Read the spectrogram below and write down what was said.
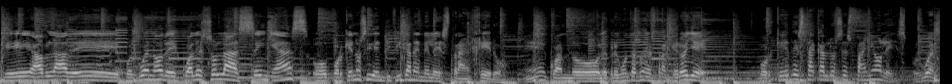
que habla de, pues bueno, de cuáles son las señas o por qué nos identifican en el extranjero. ¿eh? Cuando le preguntas a un extranjero, oye, ¿por qué destacan los españoles? Pues bueno,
